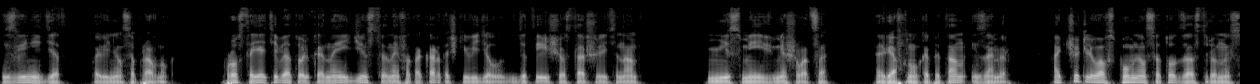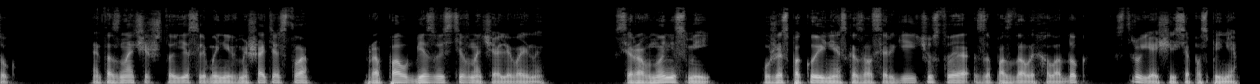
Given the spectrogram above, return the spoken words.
«Извини, дед», — повинился правнук. «Просто я тебя только на единственной фотокарточке видел, где ты еще старший лейтенант. «Не смей вмешиваться!» — рявкнул капитан и замер. Отчетливо вспомнился тот заостренный сок. «Это значит, что если бы не вмешательство, пропал без вести в начале войны». «Все равно не смей!» — уже спокойнее сказал Сергей, чувствуя запоздалый холодок, струящийся по спине.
